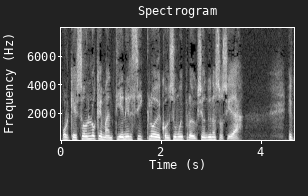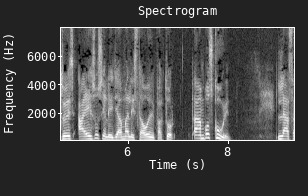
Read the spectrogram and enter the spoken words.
porque son lo que mantiene el ciclo de consumo y producción de una sociedad. Entonces a eso se le llama el estado benefactor. Ambos cubren las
